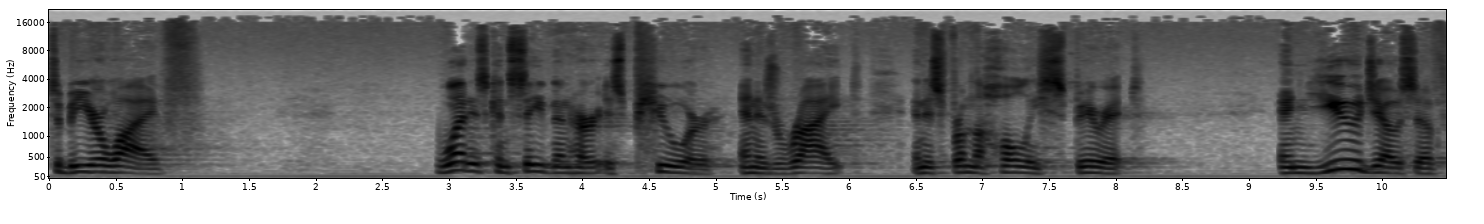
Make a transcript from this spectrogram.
to be your wife, what is conceived in her is pure and is right and is from the Holy Spirit. And you, Joseph,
